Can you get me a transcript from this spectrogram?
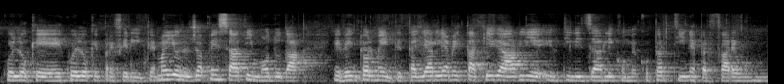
quello che, quello che preferite, ma io li ho già pensati in modo da eventualmente tagliarli a metà, piegarli e utilizzarli come copertine per fare un,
